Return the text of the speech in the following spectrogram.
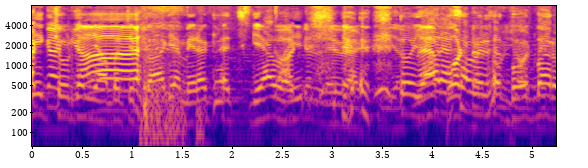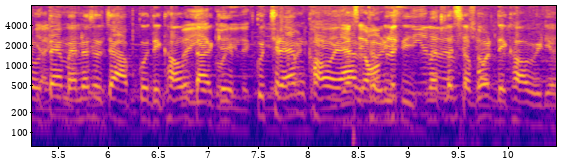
एक शॉट गन यहाँ पर चिपका गया मेरा क्लच गया भाई। तो यार ऐसा मेरे साथ बहुत बार होता है मैंने सोचा आपको दिखाऊँ ताकि कुछ रैम खाओ यार थोड़ी सी। मतलब सपोर्ट दिखाओ वीडियो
